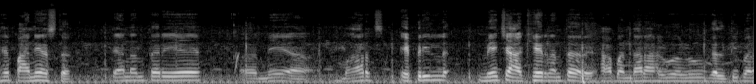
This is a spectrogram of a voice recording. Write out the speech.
हे पाणी असतं. त्यानंतर हे मे मार्च एप्रिल मेच्या अखेरनंतर हा बंधारा हळूहळू गलती पण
